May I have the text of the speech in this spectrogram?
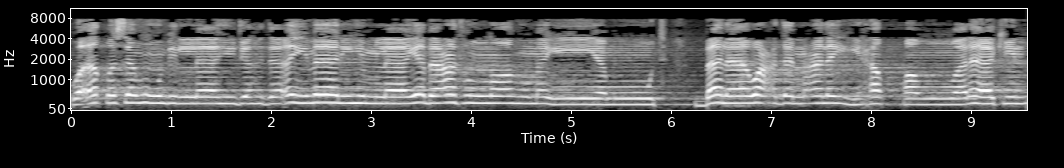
وأقسموا بالله جهد أيمانهم لا يبعث الله من يموت. بلى وعدا عليه حقا ولكن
